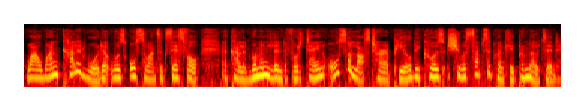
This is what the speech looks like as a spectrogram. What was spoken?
while one coloured warder was also unsuccessful. A coloured woman, Linda Fortuin, also lost her appeal because she was subsequently promoted.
